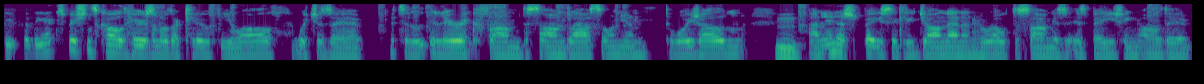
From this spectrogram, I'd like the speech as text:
the exhibition's called "Here's Another Clue for You All," which is a it's a, a lyric from the song "Glass Onion," the White Album, mm. and in it, basically, John Lennon, who wrote the song, is is baiting all the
